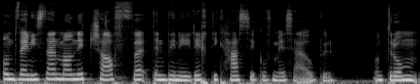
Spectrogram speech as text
Und wenn ich es dann mal nicht schaffe, dann bin ich richtig hässlich auf mich selber. Und darum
